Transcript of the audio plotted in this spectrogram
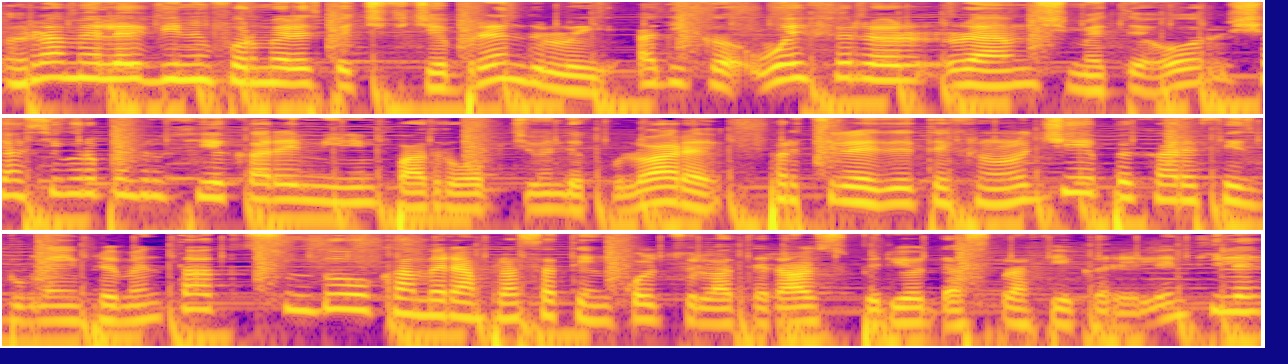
Ramele vin în formele specifice brandului, adică Wayfarer, Ram și Meteor și asigură pentru fiecare minim 4 opțiuni de culoare. Părțile de tehnologie pe care Facebook le-a implementat sunt două camere amplasate în colțul lateral superior deasupra fiecărei lentile,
